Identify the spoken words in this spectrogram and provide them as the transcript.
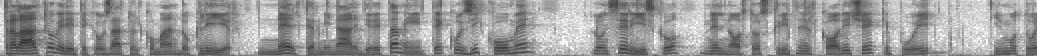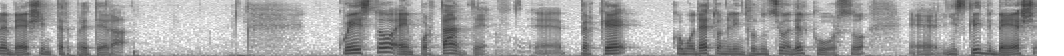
Tra l'altro vedete che ho usato il comando clear nel terminale direttamente, così come lo inserisco nel nostro script, nel codice che poi il motore bash interpreterà. Questo è importante eh, perché, come ho detto nell'introduzione del corso, eh, gli script bash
